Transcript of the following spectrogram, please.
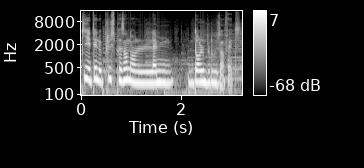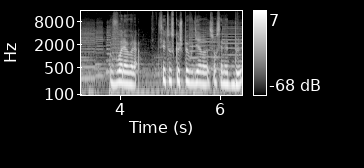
qui étaient le plus présentes dans, la, dans le blues en fait. Voilà, voilà. C'est tout ce que je peux vous dire euh, sur ces notes bleues.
